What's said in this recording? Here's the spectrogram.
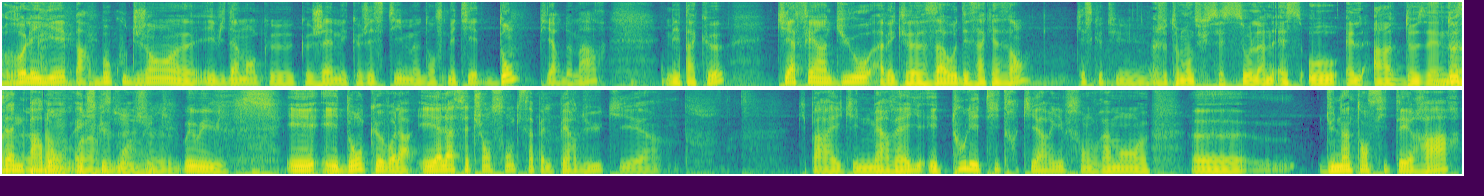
relayée par beaucoup de gens, euh, évidemment, que, que j'aime et que j'estime dans ce métier, dont Pierre Demar, mais pas que, qui a fait un duo avec Zao Desacazans. Qu'est-ce que tu... Je te montre que c'est Solane, S-O-L-A-2-N. Deux N, Euh, pardon, voilà. excuse-moi. Te- Oui, oui, oui. Et, et donc, euh, voilà. Et elle a cette chanson qui s'appelle Perdu, qui est un- qui pareil, qui est une merveille. Et tous les titres qui arrivent sont vraiment euh, euh, d'une intensité rare.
